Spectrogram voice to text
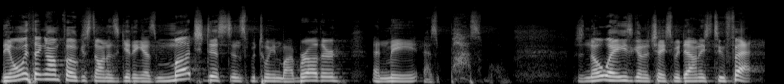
the only thing I'm focused on is getting as much distance between my brother and me as possible. There's no way he's going to chase me down, he's too fat.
